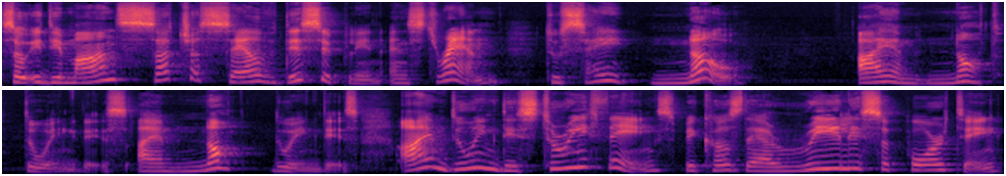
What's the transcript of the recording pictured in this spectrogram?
so it demands such a self discipline and strength to say, no, I am not doing this. I am not doing this. I'm doing these three things because they are really supporting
